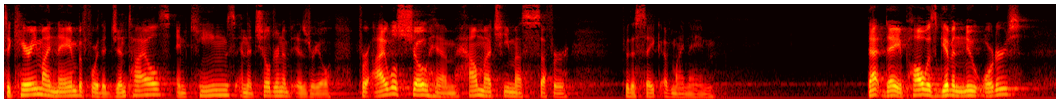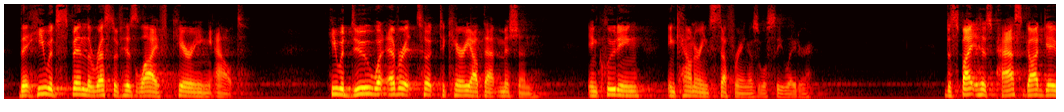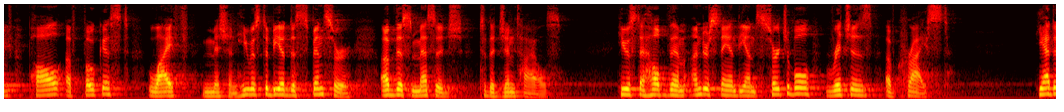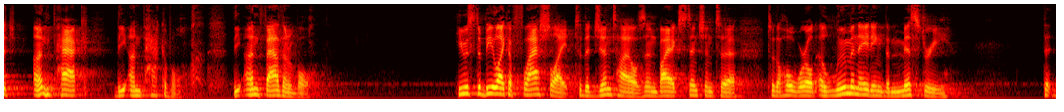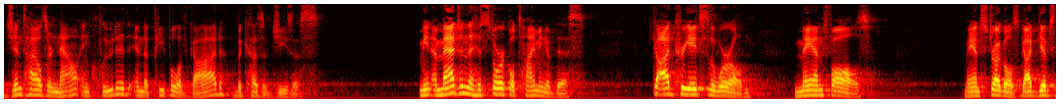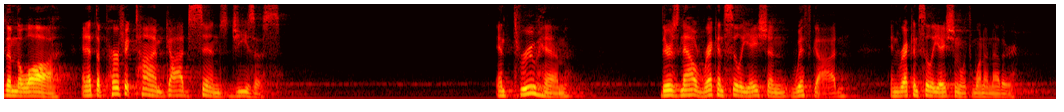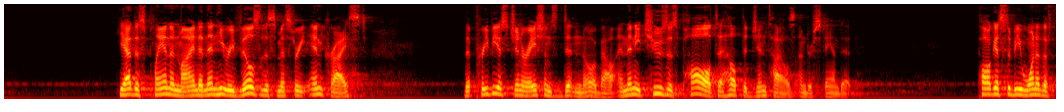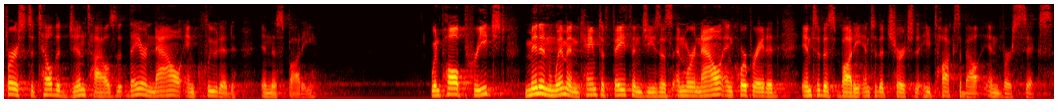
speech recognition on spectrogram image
to carry my name before the Gentiles and kings and the children of Israel. For I will show him how much he must suffer for the sake of my name. That day, Paul was given new orders that he would spend the rest of his life carrying out. He would do whatever it took to carry out that mission, including encountering suffering, as we'll see later. Despite his past, God gave Paul a focused life mission. He was to be a dispenser of this message to the Gentiles. He was to help them understand the unsearchable riches of Christ. He had to unpack the unpackable, the unfathomable. He was to be like a flashlight to the Gentiles and by extension to, to the whole world, illuminating the mystery that Gentiles are now included in the people of God because of Jesus. I mean, imagine the historical timing of this. God creates the world, man falls, man struggles, God gives them the law, and at the perfect time, God sends Jesus. And through him, there's now reconciliation with God and reconciliation with one another. He had this plan in mind, and then he reveals this mystery in Christ that previous generations didn't know about. And then he chooses Paul to help the Gentiles understand it. Paul gets to be one of the first to tell the Gentiles that they are now included in this body. When Paul preached, men and women came to faith in Jesus and were now incorporated into this body, into the church that he talks about in verse 6.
